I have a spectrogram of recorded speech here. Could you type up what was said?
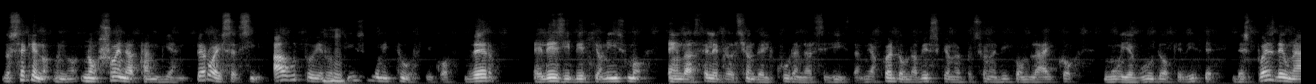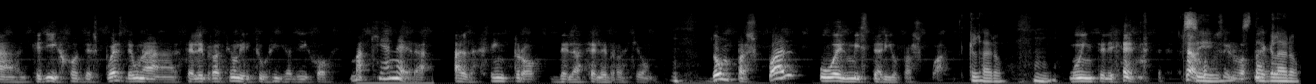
Lo sé que no, no, no, suena tan bien, pero es así, autoerotismo litúrgico, ver el exhibicionismo en la celebración del cura narcisista. Me acuerdo una vez que una persona dijo, un laico muy agudo, que dice, después de una, que dijo, después de una celebración litúrgica, dijo, ¿ma quién era al centro de la celebración? ¿Don Pascual o el misterio pascual? Claro. Muy inteligente. Sí, está claro.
